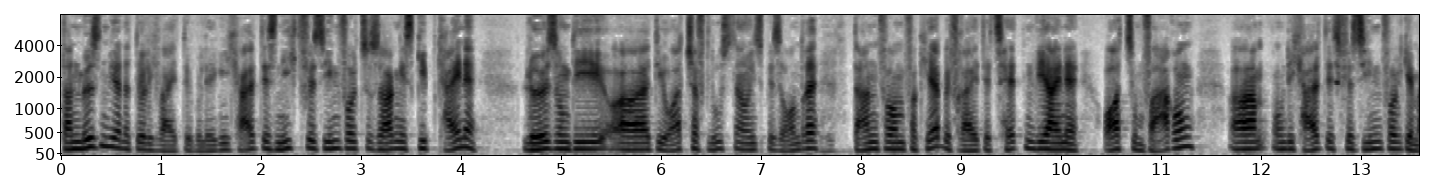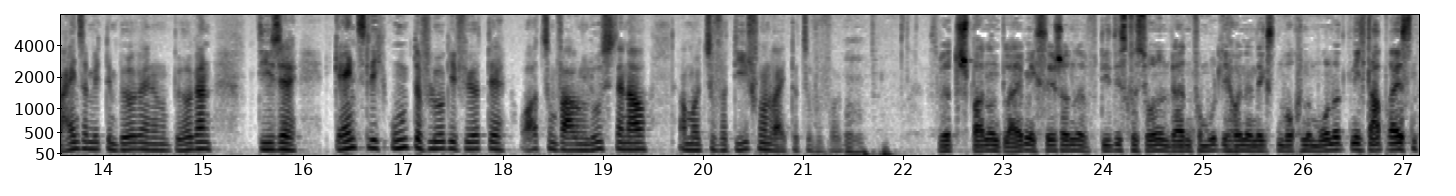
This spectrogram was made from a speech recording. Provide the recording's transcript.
dann müssen wir natürlich weiter überlegen. Ich halte es nicht für sinnvoll zu sagen, es gibt keine Lösung, die äh, die Ortschaft Lustenau insbesondere mhm. dann vom Verkehr befreit. Jetzt hätten wir eine Ortsumfahrung äh, und ich halte es für sinnvoll, gemeinsam mit den Bürgerinnen und Bürgern diese gänzlich unterflur geführte Ortsumfahrung Lustenau einmal zu vertiefen und weiter zu verfolgen. Mhm. Es wird spannend bleiben. Ich sehe schon, die Diskussionen werden vermutlich auch in den nächsten Wochen und Monaten nicht abreißen.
